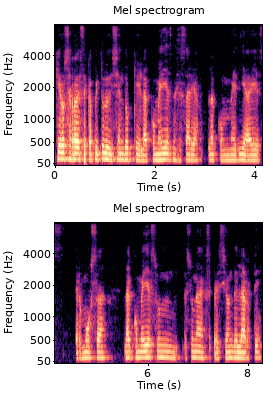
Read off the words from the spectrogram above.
Quiero cerrar este capítulo diciendo que la comedia es necesaria, la comedia es hermosa, la comedia es, un, es una expresión del arte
